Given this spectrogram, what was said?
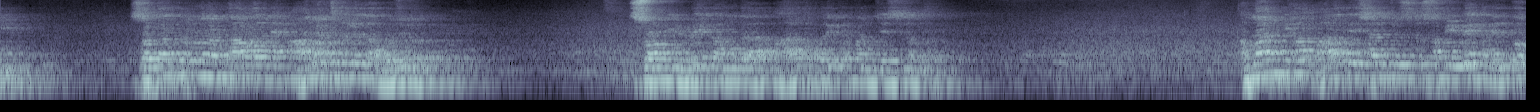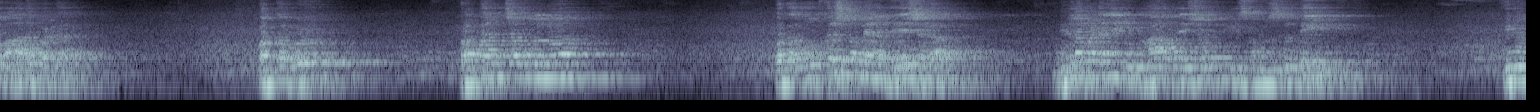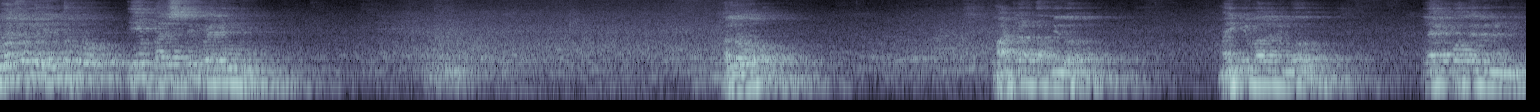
స్వతంత్రంలో కావాలనే ఆలోచన లేదు ఆ రోజుల్లో స్వామి వివేకానంద భారత పరిక్రమణ చేసినప్పుడు అలాంటి ఆ భారతదేశాన్ని చూసిన స్వామి వివేకానంద ఎంతో బాధపడ్డారు ఒకప్పుడు ప్రపంచంలో ఒక ఉత్కృష్టమైన దేశంగా నిలబడని ఈ భారతదేశం ఈ సంస్కృతి ఈ రోజుల్లో ఎందుకు ఈ పరిస్థితికి వెళ్ళింది? హలో? మాట్లాడతారు మీరు? మైక్ ఇవ్వాలి మీకు? లేకపోతే వినండి.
